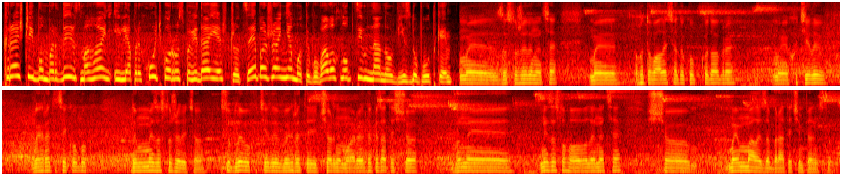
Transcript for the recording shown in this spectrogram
Кращий бомбардир змагань Ілля Приходько розповідає, що це бажання мотивувало хлопців на нові здобутки. Ми заслужили на це. Ми готувалися до кубку добре. Ми хотіли виграти цей кубок. Думаю, ми заслужили цього. Особливо хотіли виграти Чорне море, доказати, що вони не заслуговували на це, що ми мали забирати чемпіонство.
